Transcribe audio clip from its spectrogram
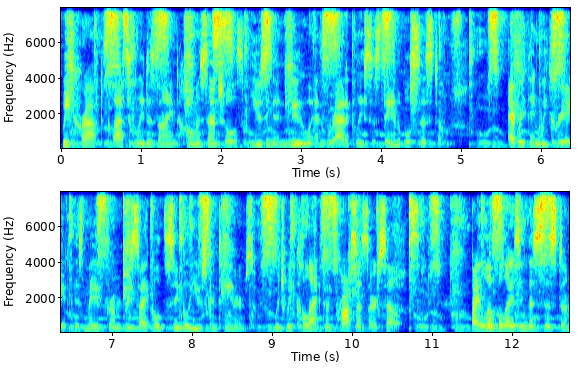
We craft classically designed home essentials using a new and radically sustainable system. Everything we create is made from recycled single-use containers, which we collect and process ourselves. By localizing the system,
